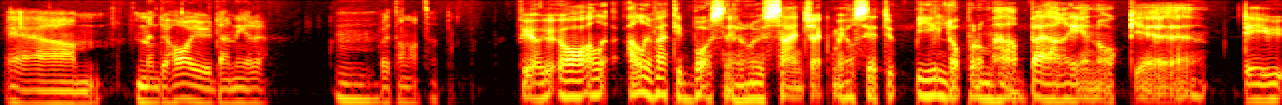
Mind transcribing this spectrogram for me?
Eh, men det har jag ju där nere mm. på ett annat sätt. För jag, jag har aldrig, varit i Bosnien och i Sanjak, men jag har sett upp bilder på de här bergen och eh, det är ju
